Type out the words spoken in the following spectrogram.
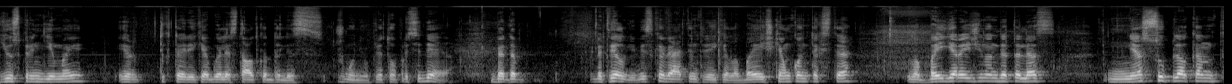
jų sprendimai ir tik tai reikia apgalėstauti, kad dalis žmonių prie to prisidėjo. Bet, bet vėlgi viską vertinti reikia labai aiškiam kontekste, labai gerai žinant detalės, nesuplekant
